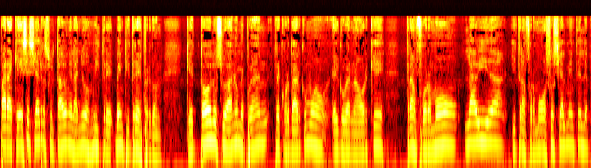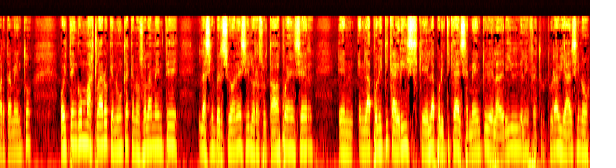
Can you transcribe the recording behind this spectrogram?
para que ese sea el resultado en el año 2023, perdón, que todos los ciudadanos me puedan recordar como el gobernador que transformó la vida y transformó socialmente el departamento. Hoy tengo más claro que nunca que no solamente las inversiones y los resultados pueden ser en, en, la política gris, que es la política del cemento y del ladrillo y de la infraestructura vial, sino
